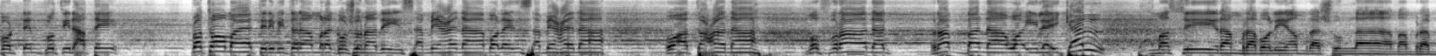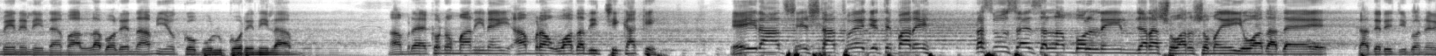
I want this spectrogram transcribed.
পড়তেন প্রতি রাতে। প্রথম আয়াতের ভিতরে আমরা ঘোষণা দেই, সামিআনা, বলেন, সামিআনা, ওয়া আতানা গফরানাক রাব্বানা, ওয়া ইলাইকাল মাসির, আমরা বলি, আমরা শুনলাম, আমরা মেনে নিলাম। আল্লাহ বলেন, আমিও কবুল করে নিলাম। আমরা এখনও মানি নাই, আমরা ওয়াদা দিচ্ছি কাকে? এই রাত শেষ রাত হয়ে যেতে পারে। রাসূল সাল্লাম বললেন, যারা শোয়ার সময় এই ওয়াদা দেয়, তাদের জীবনের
